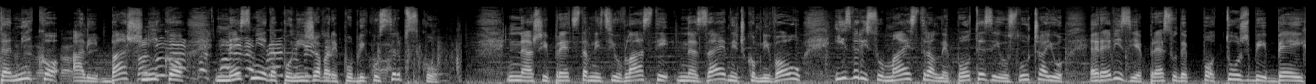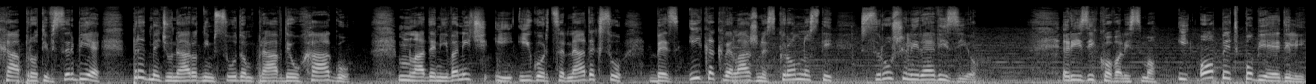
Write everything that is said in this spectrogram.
da niko, ali baš niko, ne smije da ponižava Republiku Srpsku. Naši predstavnici u vlasti na zajedničkom nivou izveli su maestralne poteze i u slučaju revizije presude po tužbi BiH protiv Srbije pred Međunarodnim sudom pravde u Hagu. Mladen Ivanić i Igor Crnadak su, bez ikakve lažne skromnosti, srušili reviziju. Rizikovali smo i opet pobjedili.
